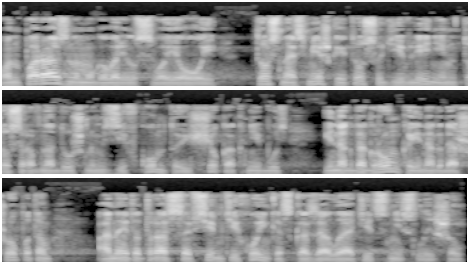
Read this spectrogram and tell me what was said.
Он по-разному говорил свое «ой», то с насмешкой, то с удивлением, то с равнодушным зевком, то еще как-нибудь, иногда громко, иногда шепотом, а на этот раз совсем тихонько сказал, и отец не слышал.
